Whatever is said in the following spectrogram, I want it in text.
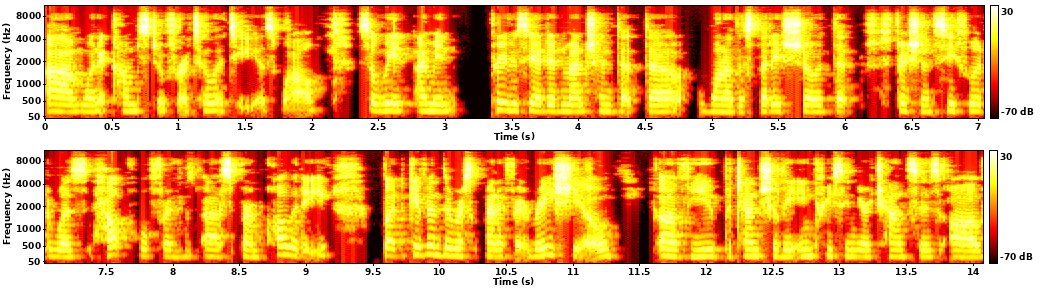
um, when it comes to fertility as well. So we, I mean, previously I did mention that the one of the studies showed that fish and seafood was helpful for uh, sperm quality, but given the risk benefit ratio of you potentially increasing your chances of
